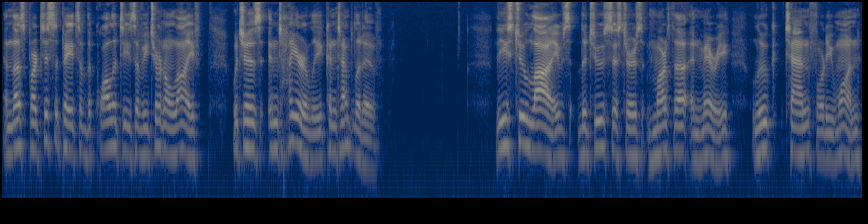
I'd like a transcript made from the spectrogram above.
and thus participates of the qualities of eternal life which is entirely contemplative. These two lives, the two sisters Martha and Mary, Luke 10:41,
